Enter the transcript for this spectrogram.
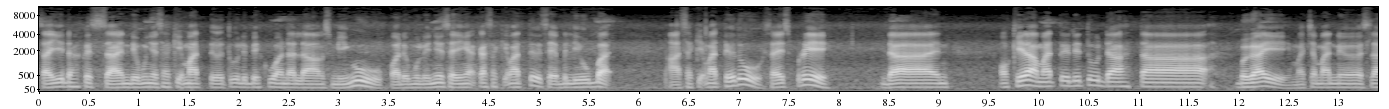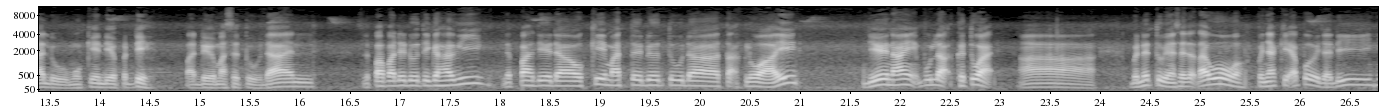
saya dah kesan dia punya sakit mata tu lebih kurang dalam seminggu. Pada mulanya saya ingatkan sakit mata, saya beli ubat. Ha, sakit mata tu saya spray dan okey lah mata dia tu dah tak berair macam mana selalu. Mungkin dia pedih pada masa tu. Dan lepas pada 2 3 hari lepas dia dah okey mata dia tu dah tak keluar air dia naik pula ketuat ha, benda tu yang saya tak tahu. Penyakit apa? Jadi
